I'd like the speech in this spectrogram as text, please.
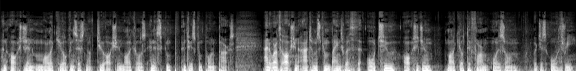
an oxygen molecule consisting of two oxygen molecules in its into its component parts and one of the oxygen atoms combines with the O2 oxygen molecule to form ozone, which is O3.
